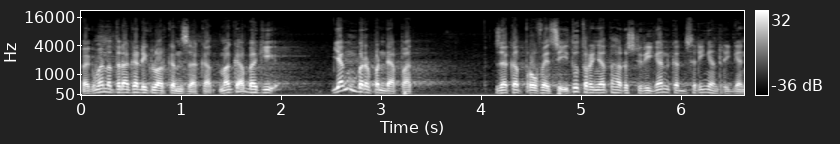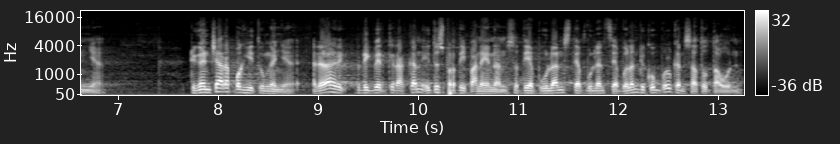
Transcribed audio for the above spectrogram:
Bagaimana tenaga dikeluarkan zakat? Maka bagi yang berpendapat zakat profesi itu ternyata harus diringankan seringan-ringannya. Dengan cara penghitungannya adalah diperkirakan itu seperti panenan. Setiap bulan setiap bulan setiap bulan dikumpulkan satu tahun.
